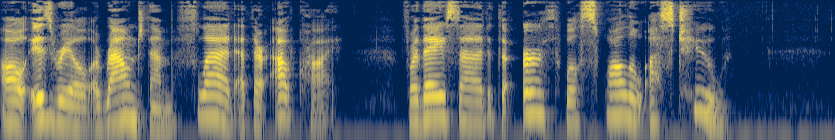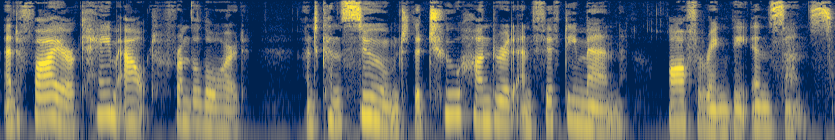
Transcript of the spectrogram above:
All Israel around them fled at their outcry, for they said, The earth will swallow us too. And fire came out from the Lord and consumed the two hundred and fifty men offering the incense.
